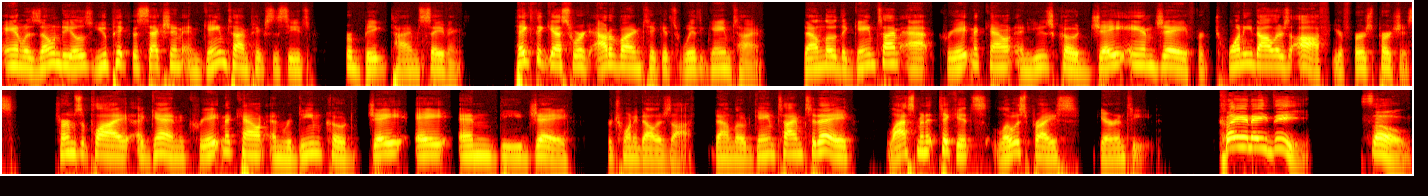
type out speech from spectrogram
And with zone deals, you pick the section and Game Time picks the seats for big time savings. Take the guesswork out of buying tickets with Game Time. Download the Game Time app, create an account, and use code JANJ for $20 off your first purchase. Terms apply. Again, create an account and redeem code JANDJ for $20 off. Download Game Time today. Last minute tickets, lowest price guaranteed. Clay and AD. So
